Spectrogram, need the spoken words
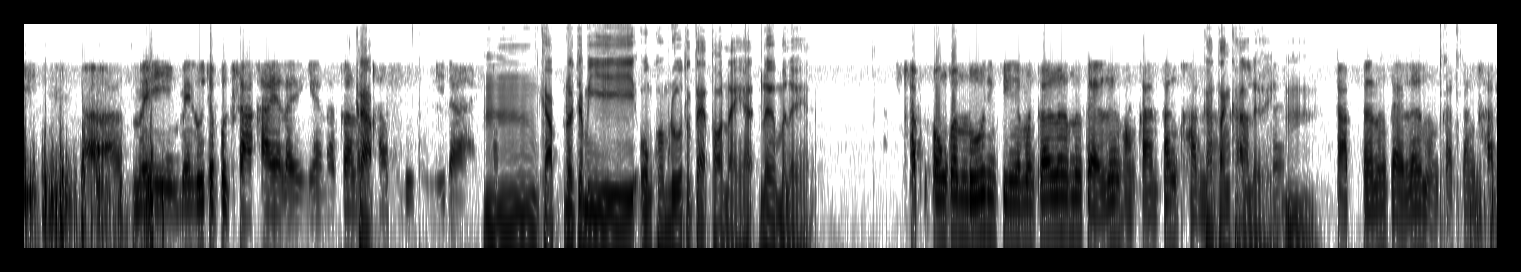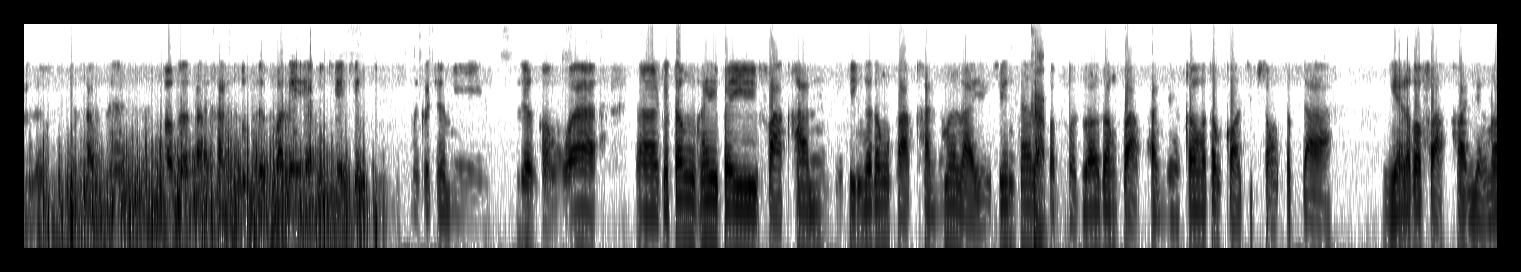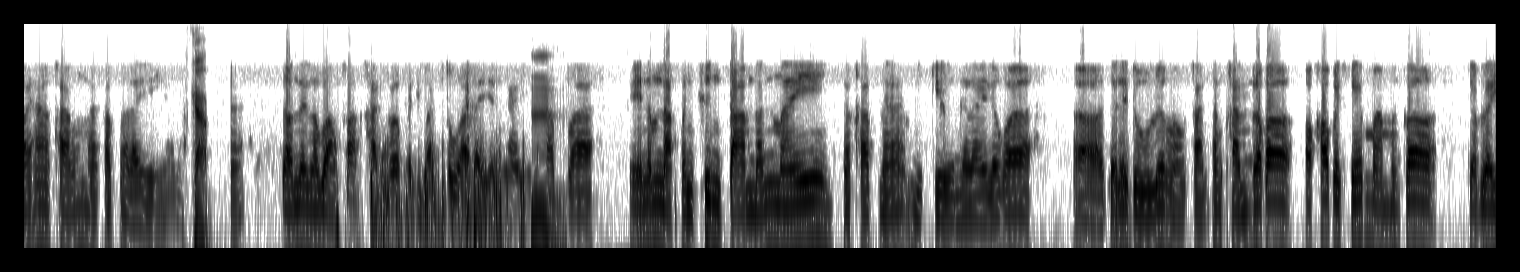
อ่าไม่ไม่รู้จะปรึกษาใครอะไรอย่างเงี้ยแล้วก็เราเข้าไปดูตรง นี้ได้ อืมครับเราจะมีองค์ความรู้ตั้งแต่ตอนไหนฮะเริ่มมาเลยฮะครับองค์ความรู้จริงๆมันก็เริ่มตั้งแต่เรื่องของการตั้งครรภ์การตั้งครรภ์เลยนะอืมครับตั้งแต่เริ่มของการตั้งครรภ์เลยนะครับนะพอเราตั้งครรภ์ปุ๊บแล้วก็ในแอปพลิเคชันมันก็จะมีเรื่องของว่าอ่าจะต้องให้ไปฝากคันจริงๆก็ต้องฝากคันเมื่อไหร่อย่างเช่น ถ้าครัเราบกำหนดว่าต้องฝากคันเนี่ยก็ต้องก่อน 12 สัปดาห์อย่างเงี้ยแล้วก็ฝากคันอย่างน้อยห้าครั้งนะครับอะไรอย่างเงี้ยครับ แล้วในระหว่างฝากคันว่าปฏิบัติตัวอะไรยังไงนะครับอืมว่าเอ๊ะน้ำหนักมันขึ้นตามนั้นไหมนะครับ นะ มีเกณฑ์อะไรแล้วว่าเอ่อจะได้ดูเรื่องของการตั้งครรภ์แล้วก็พอเข้าไปเซฟมามันก็จะไป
